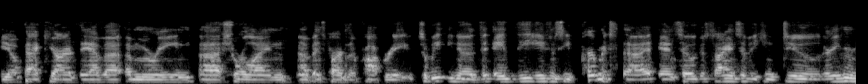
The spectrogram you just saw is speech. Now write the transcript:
you know backyard. They have a, a marine uh, shoreline uh, as part of their property. So we you know the the agency permits that, and so the science that we can do, they're even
